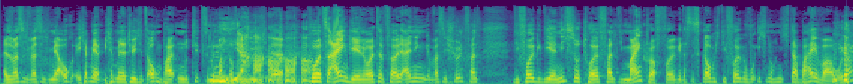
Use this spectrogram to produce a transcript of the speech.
Also was ich, was ich mir auch, ich habe mir, ich habe mir natürlich jetzt auch ein paar Notizen gemacht, auf Ja. die ich äh, kurz eingehen wollte. Vor allen Dingen, was ich schön fand, die Folge, die er nicht so toll fand, die Minecraft-Folge, das ist, glaube ich, die Folge, wo ich noch nicht dabei war, oder?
